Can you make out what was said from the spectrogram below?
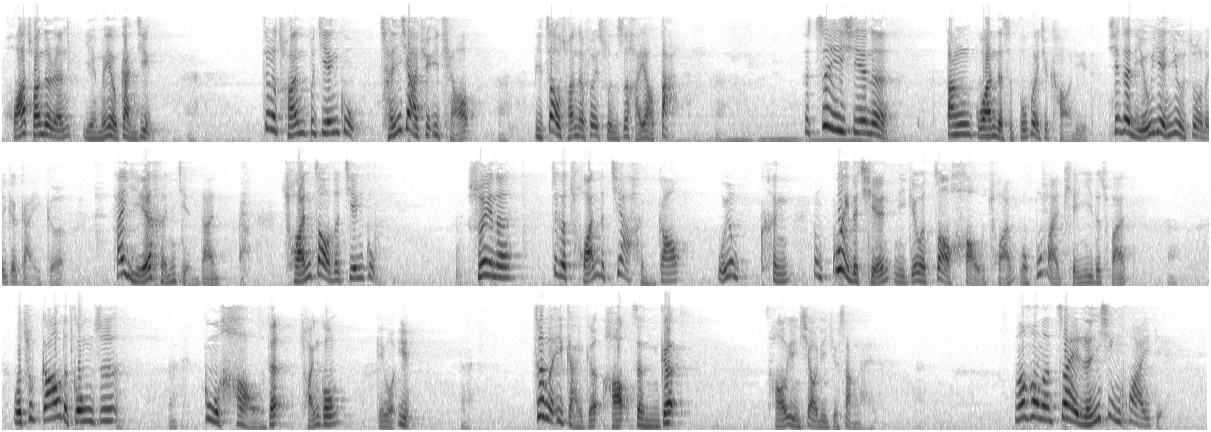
划船的人也没有干劲，这个船不坚固，沉下去一条，啊，比造船的费损失还要大，那这一些呢，当官的是不会去考虑的。现在刘晏又做了一个改革，它也很简单，船造的坚固。所以呢，这个船的价很高，我用很用贵的钱，你给我造好船，我不买便宜的船，啊，我出高的工资，雇好的船工给我运，啊，这么一改革，好，整个漕运效率就上来了。然后呢，再人性化一点，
